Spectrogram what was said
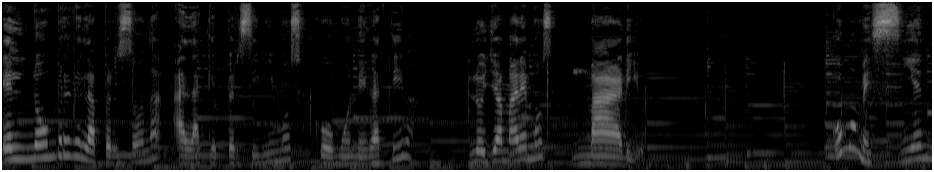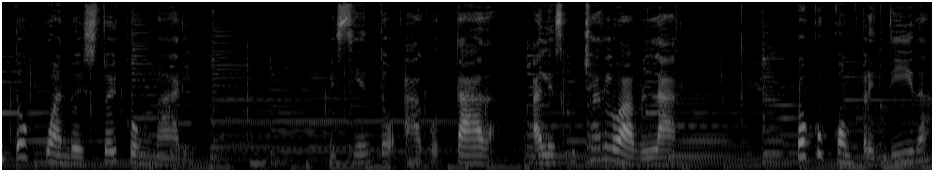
el nombre de la persona a la que percibimos como negativa. Lo llamaremos Mario. ¿Cómo me siento cuando estoy con Mario? Me siento agotada, al escucharlo hablar, poco comprendida,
